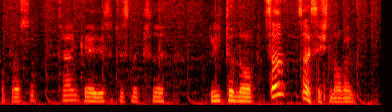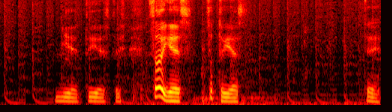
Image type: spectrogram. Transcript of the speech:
po prostu tragedia, co tu jest napisane. Lito now. Co? Co jesteś nowym? Nie, ty jesteś. Co jest? Co tu jest? Ty.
